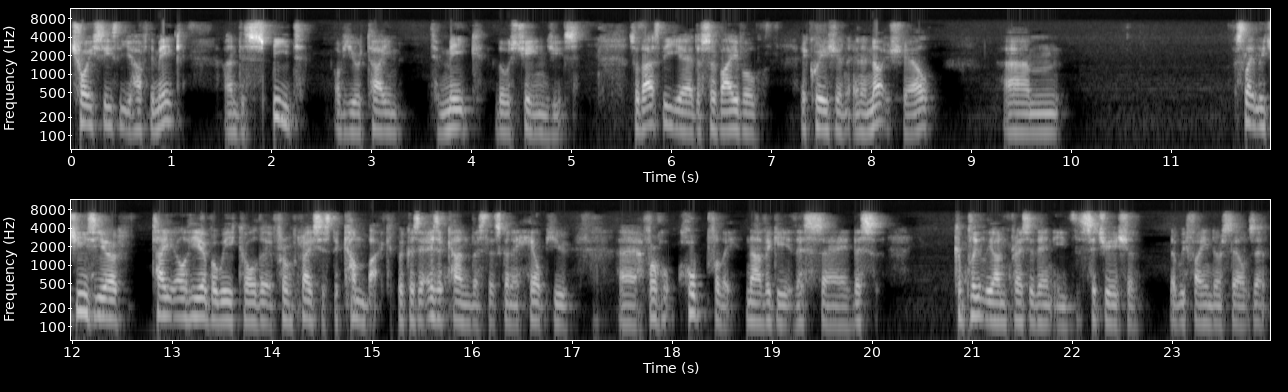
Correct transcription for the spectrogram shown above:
choices that you have to make and the speed of your time to make those changes. So that's the uh, the survival equation in a nutshell. Um, slightly cheesier title here, but we called it From Crisis to Comeback because it is a canvas that's going to help you, uh, for ho hopefully, navigate this uh, this completely unprecedented situation that we find ourselves in.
